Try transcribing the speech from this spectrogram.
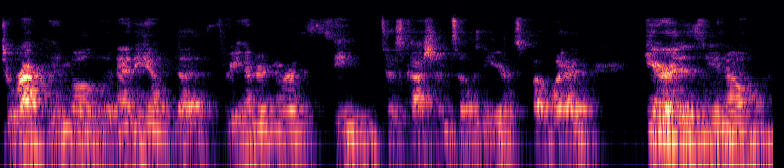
directly involved in any of the three hundred North Sea discussions over the years, but what I hear is, you know,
